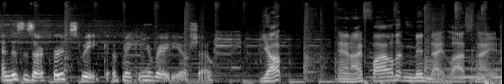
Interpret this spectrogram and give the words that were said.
and this is our first week of making a radio show. Yup, and I filed at midnight last night.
